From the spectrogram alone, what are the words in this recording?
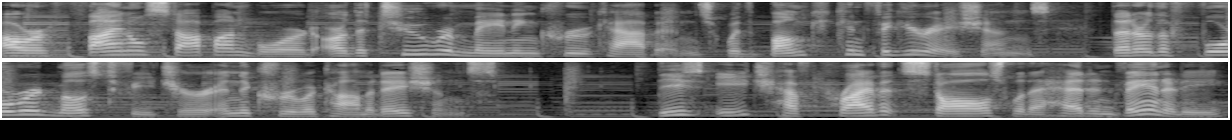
Our final stop on board are the two remaining crew cabins with bunk configurations that are the forward-most feature in the crew accommodations. These each have private stalls with a head and vanity,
